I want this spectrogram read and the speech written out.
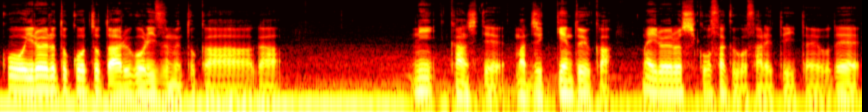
こういろいろとこうちょっとアルゴリズムとかがに関して、まあ、実験というかいろいろ試行錯誤されていたようで、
